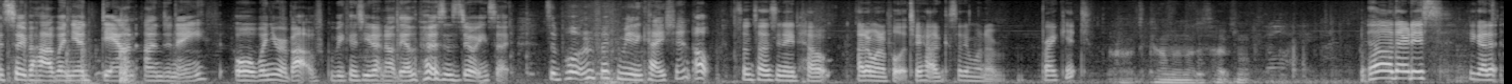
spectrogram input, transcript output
It's super hard when you're down underneath or when you're above because you don't know what the other person's doing. So it's important for communication. Oh, sometimes you need help. I don't want to pull it too hard because I don't want to break it. Oh, it's coming. I just hope it's not. Oh, there it is. You got it.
